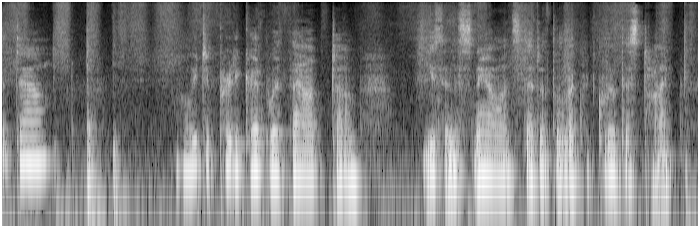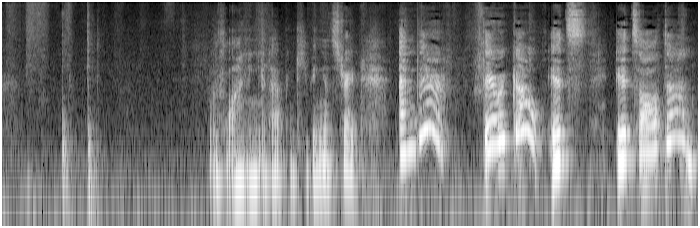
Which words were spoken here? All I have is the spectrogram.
It down. We did pretty good without um, using the snail instead of the liquid glue this time. with lining it up and keeping it straight. And there, there we go. It's it's all done.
